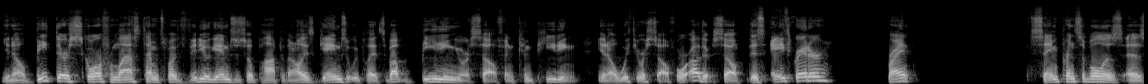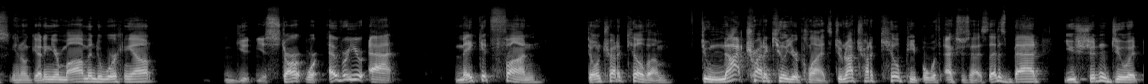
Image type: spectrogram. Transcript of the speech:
you know, beat their score from last time. It's why video games are so popular. and All these games that we play, it's about beating yourself and competing, you know, with yourself or others. So this eighth grader, right? Same principle as, as you know, getting your mom into working out. You, you start wherever you're at, make it fun. Don't try to kill them. Do not try to kill your clients. Do not try to kill people with exercise. That is bad. You shouldn't do it.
